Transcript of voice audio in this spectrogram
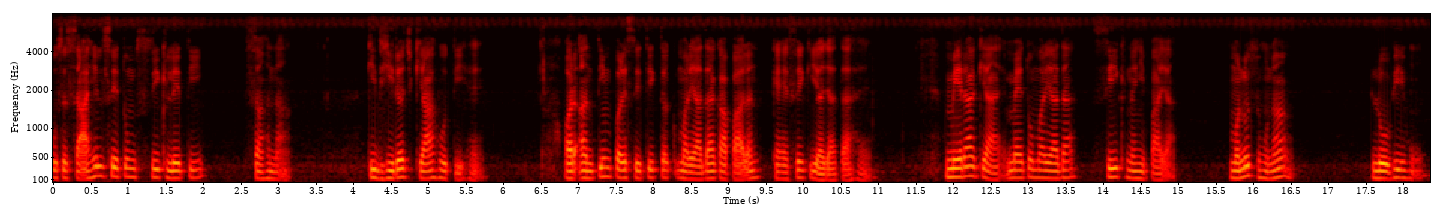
उस साहिल से तुम सीख लेती। सहना, कि धीरज क्या होती है? और अंतिम परिस्थिति तक मर्यादा का पालन कैसे किया जाता है? मेरा क्या है? मैं तो मर्यादा सीख नहीं पाया। मनुष्य हूँ ना? लोभी हूँ।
